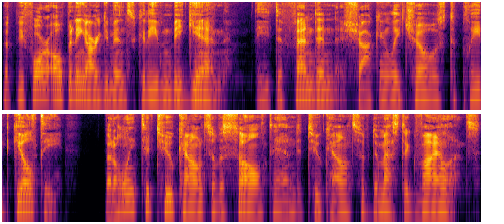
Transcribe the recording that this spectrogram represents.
But before opening arguments could even begin, the defendant shockingly chose to plead guilty, but only to two counts of assault and two counts of domestic violence.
